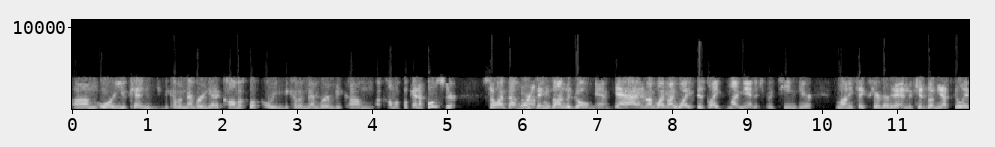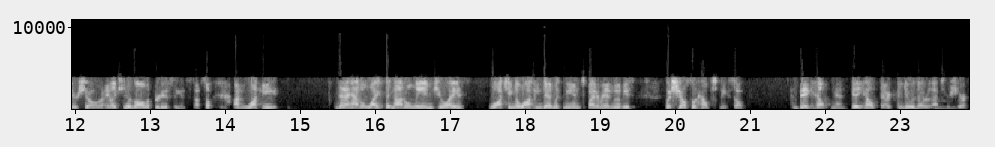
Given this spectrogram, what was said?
Um, or you can become a member and get a comic book, or you can become a member and become a comic book and a poster. So I've got more Awesome. things on the go, man. Yeah, and my, my wife is like my management team here. Lonnie takes care of everything, and the kids on the Escalator show, right? Like she does all the producing and stuff. So I'm lucky that I have a wife that not only enjoys watching The Walking Dead with me and Spider-Man movies, but she also helps me. So big help, man. Big help there. I can do without her, that's for sure.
